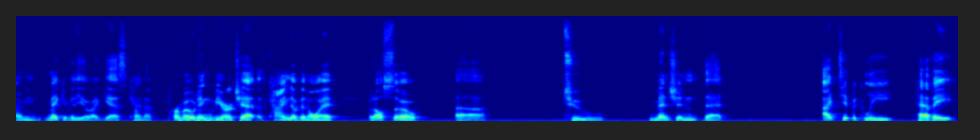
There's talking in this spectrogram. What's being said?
I mean, make a video, I guess, kind of promoting VR chat, kind of in a way, but also uh, to mention that I typically have a,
